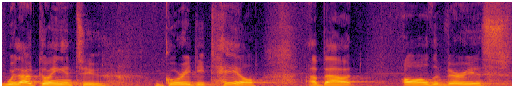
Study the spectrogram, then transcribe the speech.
without going into gory detail about all the various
